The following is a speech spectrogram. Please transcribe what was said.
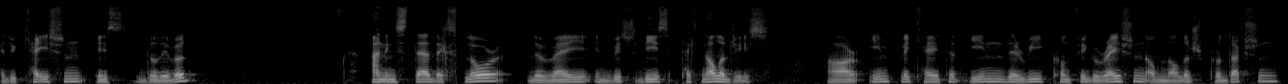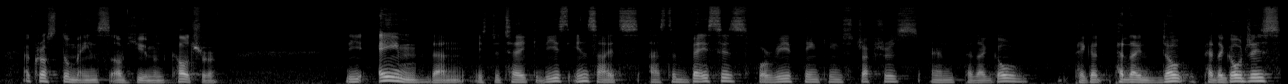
education is delivered, and instead explore the way in which these technologies are implicated in the reconfiguration of knowledge production across domains of human culture. The aim, then, is to take these insights as the basis for rethinking structures and pedagogy pedagogies,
